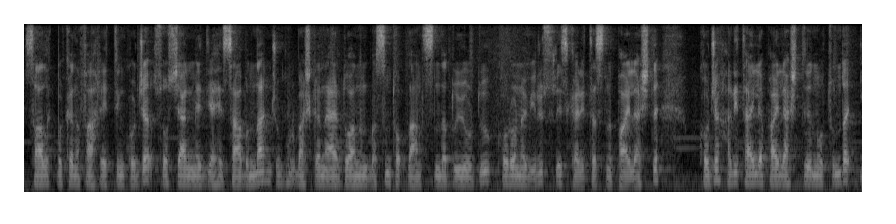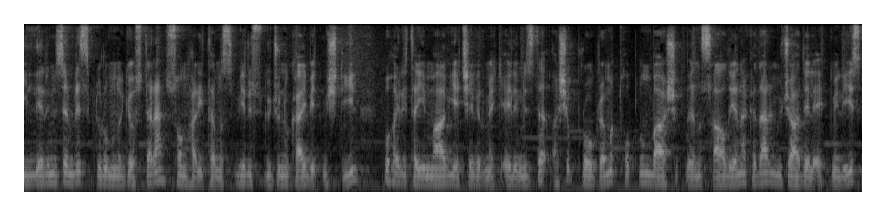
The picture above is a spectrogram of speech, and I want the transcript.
Sağlık Bakanı Fahrettin Koca sosyal medya hesabından Cumhurbaşkanı Erdoğan'ın basın toplantısında duyurduğu koronavirüs risk haritasını paylaştı. Koca haritayla paylaştığı notunda illerimizin risk durumunu gösteren son haritamız virüs gücünü kaybetmiş değil. Bu haritayı maviye çevirmek elimizde aşı programı toplum bağışıklığını sağlayana kadar mücadele etmeliyiz.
